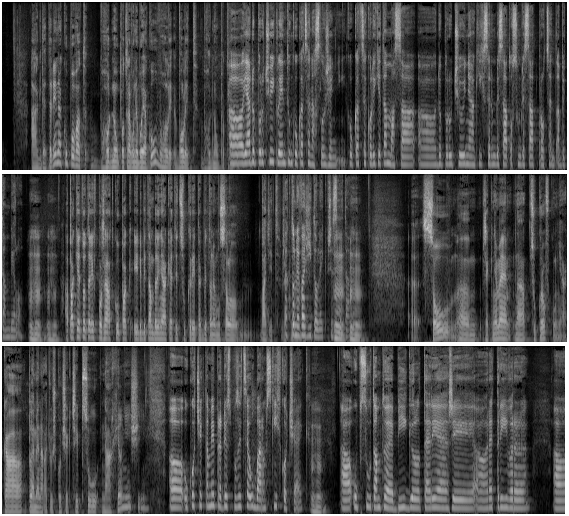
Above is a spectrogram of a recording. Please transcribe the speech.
A kde tedy nakupovat vhodnou potravu nebo jakou volit vhodnou potravu? Já doporučuji klientům koukat se na složení, koukat se, kolik je tam masa. Doporučuji nějakých 70-80%, aby tam bylo. Uh-huh, uh-huh. A pak je to tedy v pořádku, pak i kdyby tam byly nějaké ty cukry, tak by to nemuselo vadit. Tak to nevadí když. tolik, přesně uh-huh, tak. Uh-huh. Jsou, řekněme, na cukrovku nějaká plemena, ať už koček či psů, náchylnější? U koček tam je predispozice u barmských koček. Uh-huh. U psů tam to je beagle, terriéři, retriever,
